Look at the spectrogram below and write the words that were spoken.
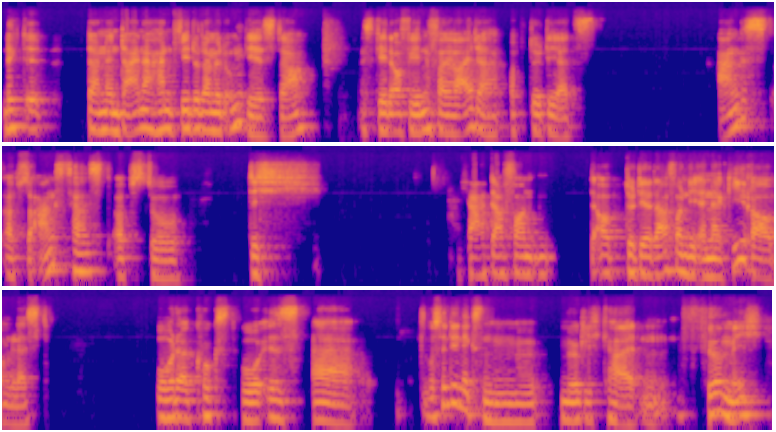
liegt äh, dann in deiner Hand, wie du damit umgehst. Ja, es geht auf jeden Fall weiter. Ob du dir jetzt Angst, ob du Angst hast, ob du dich ja davon, ob du dir davon die Energie rauben lässt oder guckst, wo ist, äh, wo sind die nächsten Möglichkeiten für mich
